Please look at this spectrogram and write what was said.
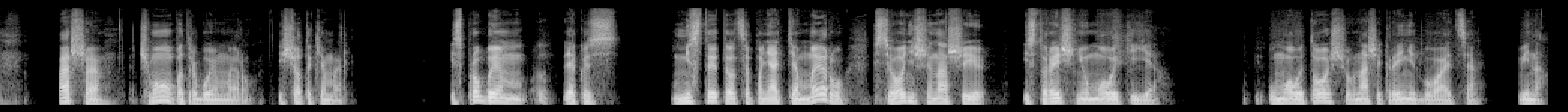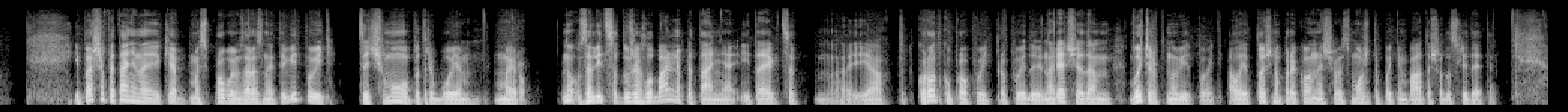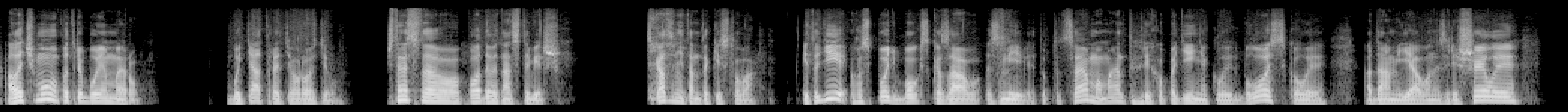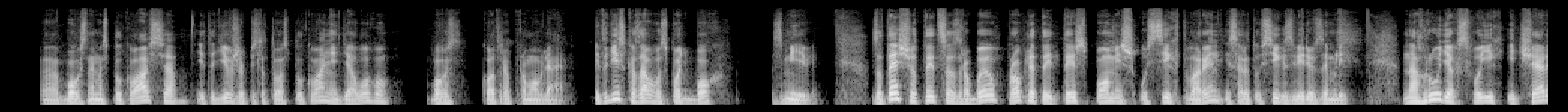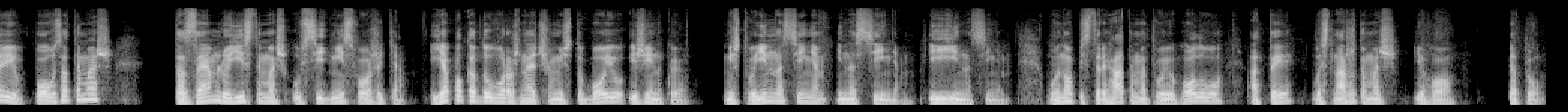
Перше, чому ми потребуємо миру? І що таке мир? І спробуємо е, якось вмістити оце поняття миру в сьогоднішні наші історичні умови, які є. Умови того, що в нашій країні відбувається війна. І перше питання, на яке ми спробуємо зараз знайти відповідь, це чому ми потребуємо миру. Ну, взагалі, це дуже глобальне питання, і так як це я коротку проповідь проповідую, навряд чи я дам вичерпну відповідь, але я точно переконаний, що ви зможете потім багато що дослідити. Але чому ми потребуємо миру? Буття третього розділу, 14 по 19 вірш. Сказані там такі слова. І тоді Господь Бог сказав Змієві. Тобто, це момент гріхопадіння, коли відбулось, коли Адам і Єва вони зрішили, е, Бог з ними спілкувався, і тоді, вже після того спілкування, діалогу, Бог котре промовляє. І тоді сказав Господь Бог Змієві: за те, що ти це зробив, проклятий ти ж поміж усіх тварин і серед усіх звірів землі. На грудях своїх і червів повзатимеш, та землю їстимеш у всі дні свого життя. І я покладу ворожнечу між тобою і жінкою, між твоїм насінням і насінням, і її насінням. Воно підстерігатиме твою голову, а ти виснажитимеш його п'яту.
